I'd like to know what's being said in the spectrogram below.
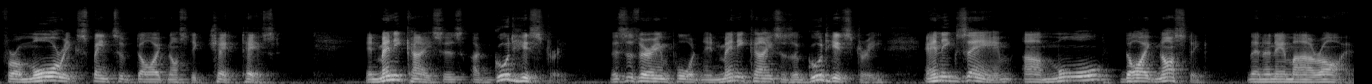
for a more expensive diagnostic test. In many cases, a good history this is very important. In many cases, a good history and exam are more diagnostic than an MRI.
